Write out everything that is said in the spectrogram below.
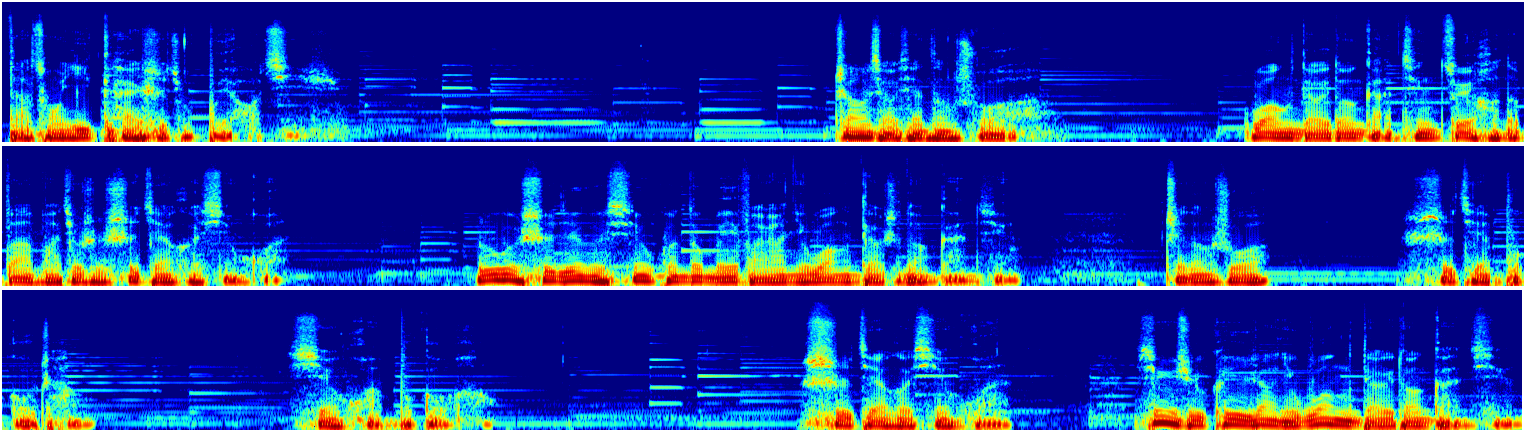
打从一开始就不要继续。张小娴曾说：“忘掉一段感情，最好的办法就是时间和新欢。如果时间和新欢都没法让你忘掉这段感情，只能说时间不够长，新欢不够好。时间和新欢，兴许可以让你忘掉一段感情，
